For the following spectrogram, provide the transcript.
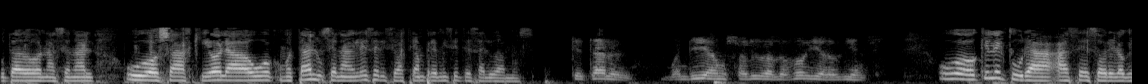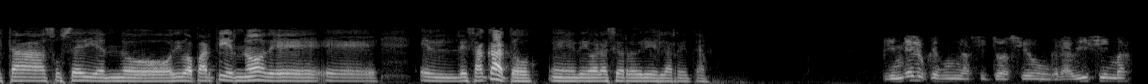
diputado nacional Hugo Yasky. Hola Hugo, ¿cómo estás? Luciana Glesser y Sebastián Premisi te saludamos. ¿Qué tal? Buen día, un saludo a los dos y a la audiencia. Hugo, ¿qué lectura hace sobre lo que está sucediendo, digo, a partir, ¿no?, de eh, el desacato eh, de Horacio Rodríguez Larreta? Primero que es una situación gravísima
